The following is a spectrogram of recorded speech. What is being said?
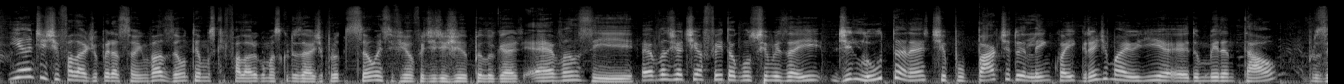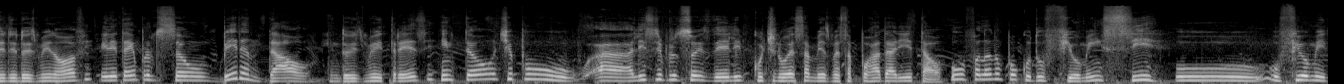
E antes de falar de Operação Invasão, temos que falar algumas curiosidades de produção. Esse filme foi dirigido pelo Gareth Evans e Evans já tinha feito alguns filmes aí de luta, né? Tipo, parte do elenco aí, grande maioria é do Merantal. Produzido em 2009, ele tá em produção Berandal em 2013. Então, tipo, a lista de produções dele continua essa mesma, essa porradaria e tal. O, falando um pouco do filme em si, o, o filme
